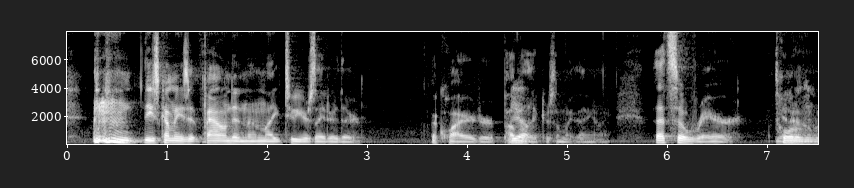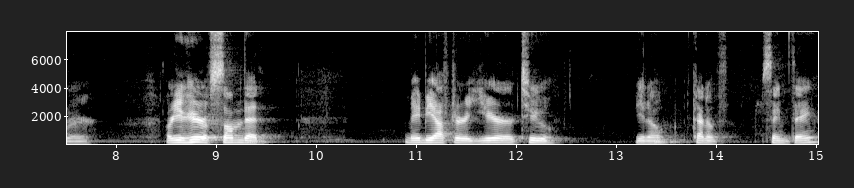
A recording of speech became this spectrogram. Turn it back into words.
these companies that found, and then like two years later they're acquired or Yeah. public or something like that. Like, that's so rare. totally know? rare. Or you hear of some that maybe after a year or two, you know, kind of same thing,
